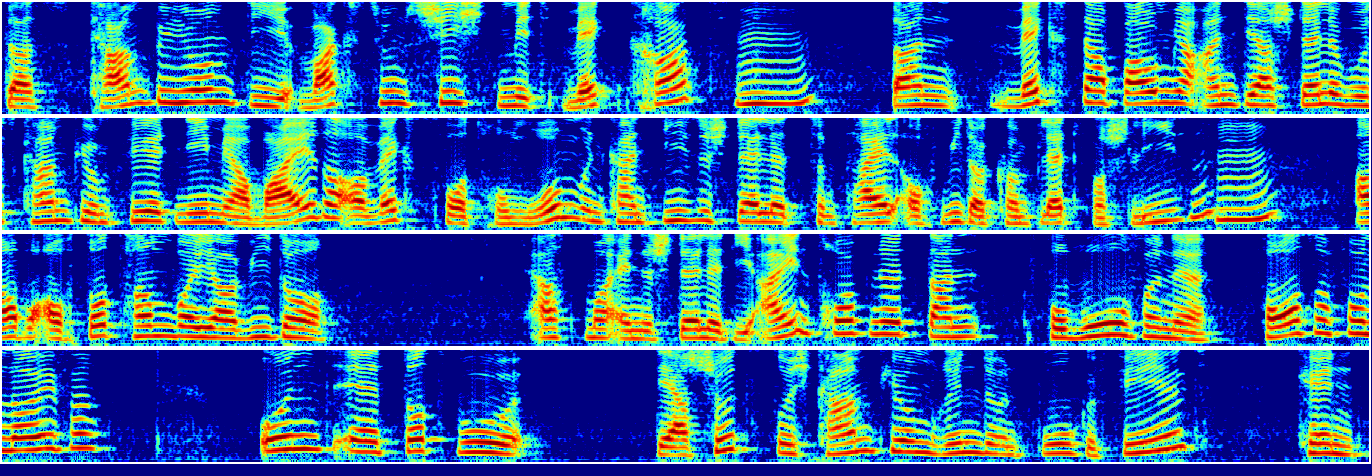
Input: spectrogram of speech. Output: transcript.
das Cambium, die Wachstumsschicht mit wegkratzt, dann wächst der Baum ja an der Stelle, wo das Cambium fehlt, nicht mehr weiter. Er wächst zwar drumherum und kann diese Stelle zum Teil auch wieder komplett verschließen, aber auch dort haben wir ja wieder erstmal eine Stelle, die eintrocknet, dann verworfene Faserverläufe und äh, dort, wo der Schutz durch Cambium, Rinde und Burge fehlt, können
